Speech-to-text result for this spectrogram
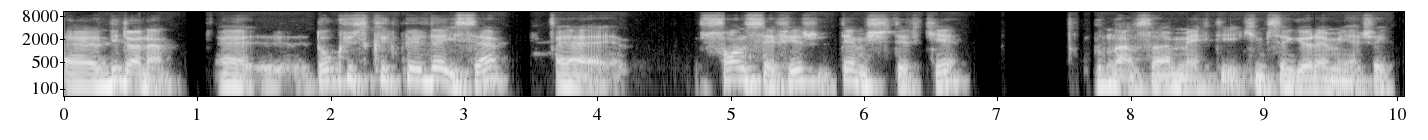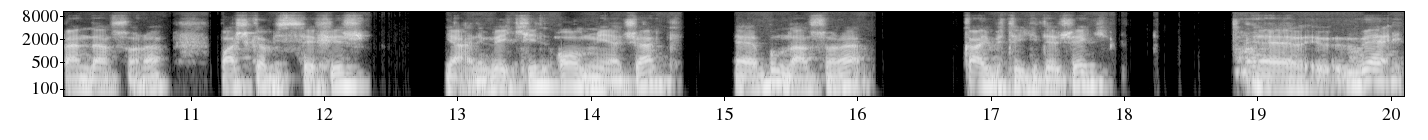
e, bir dönem. E, 941'de ise e, son sefir demiştir ki bundan sonra Mehdi'yi kimse göremeyecek. Benden sonra başka bir sefir yani vekil olmayacak. E, bundan sonra gaybete gidecek. E, ve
